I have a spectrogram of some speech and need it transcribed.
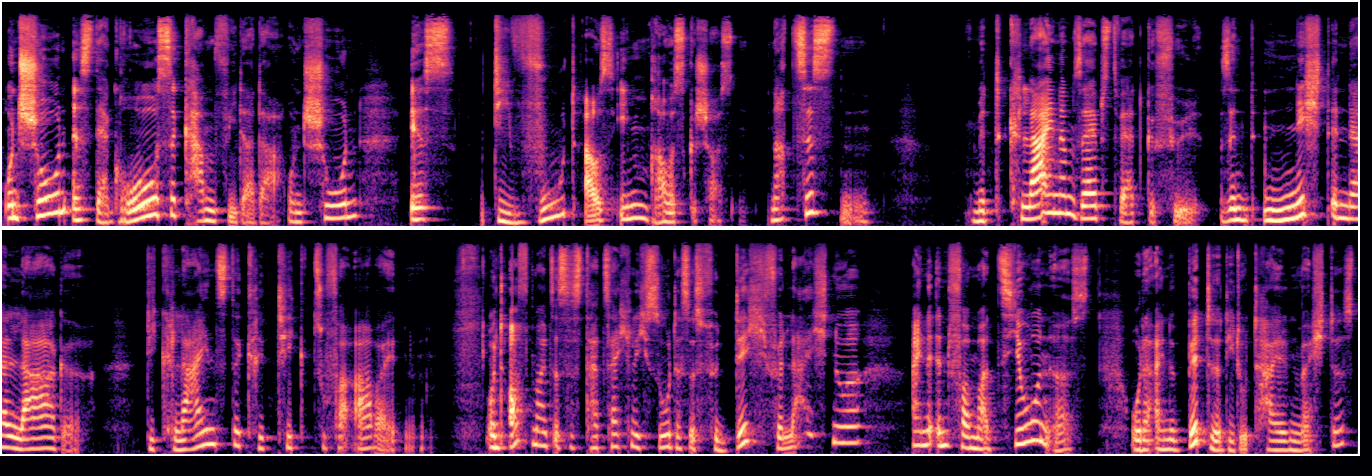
Und schon ist der große Kampf wieder da und schon ist die Wut aus ihm rausgeschossen. Narzissten mit kleinem Selbstwertgefühl sind nicht in der Lage, die kleinste Kritik zu verarbeiten. Und oftmals ist es tatsächlich so, dass es für dich vielleicht nur eine Information ist oder eine Bitte, die du teilen möchtest,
